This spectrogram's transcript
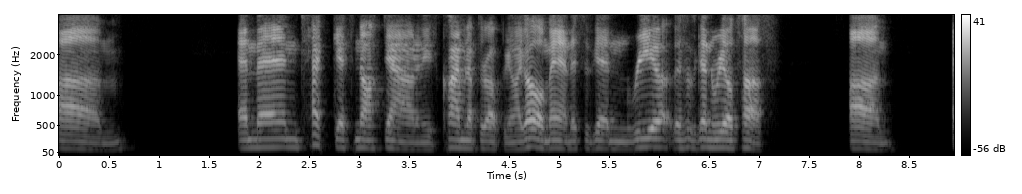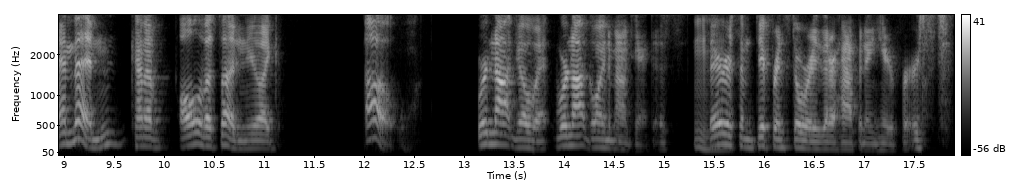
Um, and then Tech gets knocked down and he's climbing up the rope. And you're like, oh man, this is getting real. This is getting real tough. Um, and then kind of all of a sudden you're like, oh, we're not going. We're not going to Mount Tantus. Mhm. There are some different stories that are happening here first,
